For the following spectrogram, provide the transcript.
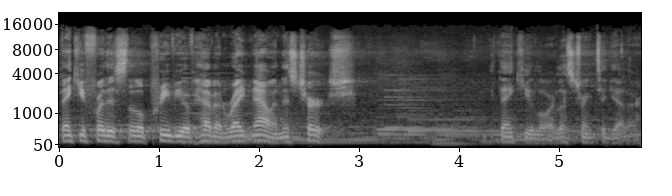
Thank you for this little preview of heaven right now in this church. Thank you, Lord. Let's drink together.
